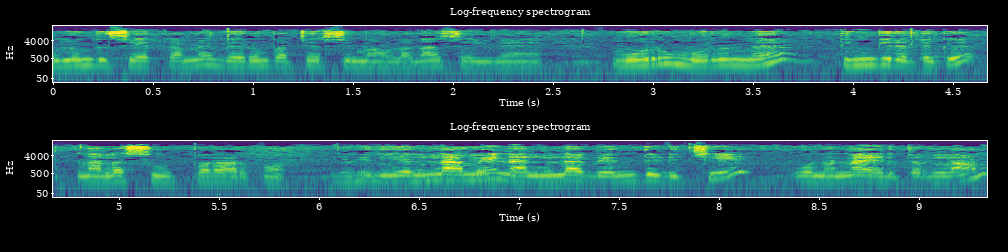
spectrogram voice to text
உளுந்து சேர்க்காம வெறும் பச்சரிசி மாவுல தான் செய்வேன். மொறு மொறுன்னு திங்கிறதுக்கு நல்லா சூப்பராக இருக்கும். இது எல்லாமே நல்லா வெந்துடுச்சு. ஒன்னொன்னா எடுத்துடலாம்.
